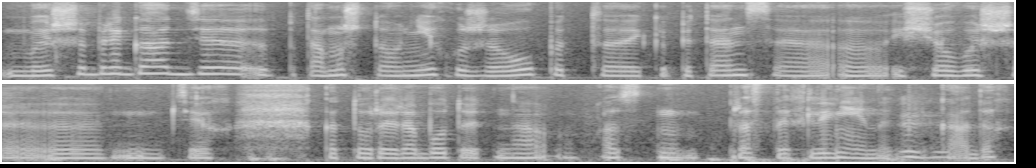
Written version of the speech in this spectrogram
высшей бригаде, потому что у них уже опыт и компетенция э, еще выше тех, которые работают на простых линейных бригадах.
